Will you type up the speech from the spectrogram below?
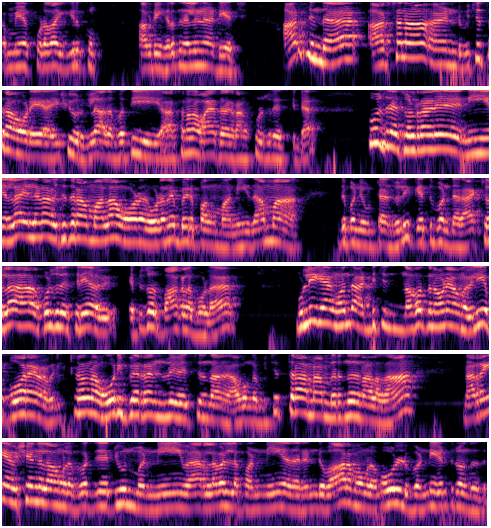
கம்மியாக கூட தான் இருக்கும் அப்படிங்கிறது நிலைநாட்டியாச்சு. அடுத்து இந்த அர்ச்சனா அண்ட் விசித்ராவுடைய இஷ்யூ இருக்குல்ல அதை பற்றி அர்ச்சனா தான் வாய திறக்கிறாங்க கூல் சுரேஷ் கிட்ட. கூல் சுரேஷ் சொல்கிறாரு நீ எல்லாம் இல்லைன்னா விசித்ராமாலாம் உட உடனே போயிருப்பாங்கம்மா. நீ தாம்மா இது பண்ணி விட்டேன்னு சொல்லி கெத்து பண்ணிட்டார். ஆக்சுவலாக கூல் சுரேஷ் சரியாக எபிசோட் பார்க்கல போல். புள்ளி கேங் வந்து அடிச்சு நகர்த்தினவொடனே அவங்க வெளியே போகிறேன் விட்டுனா நான் ஓடி போயிடுறேன்னு சொல்லி வச்சுருந்தாங்க. அவங்க விசித்ரா மேம் இருந்ததுனால தான் நிறைய விஷயங்கள் அவங்கள பற்றி டியூன் பண்ணி வேறு லெவலில் பண்ணி அதை ரெண்டு வாரம் அவங்கள ஹோல்டு பண்ணி எடுத்துகிட்டு வந்தது.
